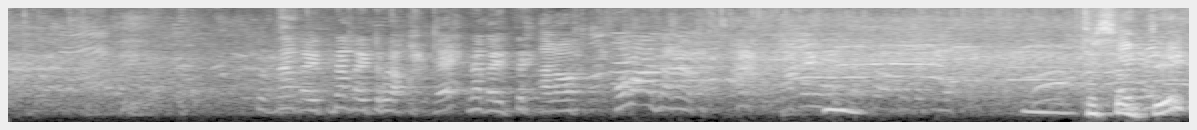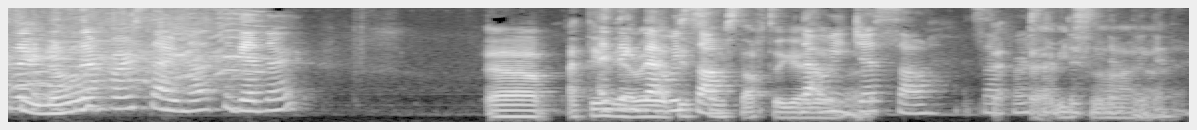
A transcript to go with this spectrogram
なんか言ってなんか言ってほらえなんか言ってあのコマーシャルあわかりました They're so I think it's, dirty, their, no? it's their first time not together. Uh, I think I think that we did saw. some stuff together. That we just saw. It's our first time to see them together.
